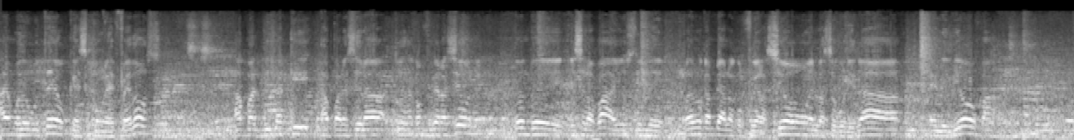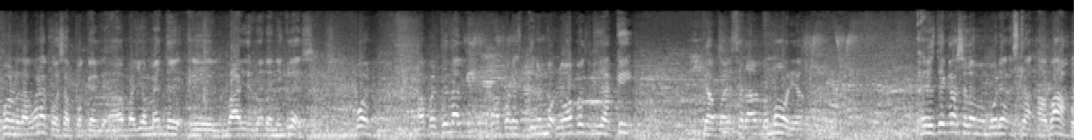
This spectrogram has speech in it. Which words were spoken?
al modo de boteo que es con F2 a partir de aquí aparecerá todas las configuraciones donde es la BIOS donde podemos cambiar la configuración la seguridad el idioma bueno de alguna cosa porque ah, mayormente el BIOS viene en inglés bueno a partir de aquí aparece, tenemos, lo vamos a de aquí que aparecerá la memoria en este caso la memoria está abajo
